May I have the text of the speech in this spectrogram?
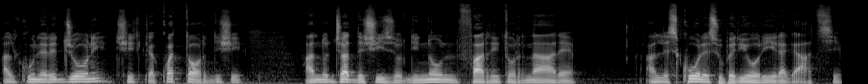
Alcune regioni, circa 14, hanno già deciso di non far ritornare alle scuole superiori i ragazzi.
